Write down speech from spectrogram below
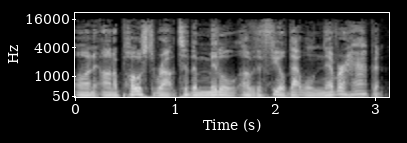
on, on a post route to the middle of the field. That will never happen.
